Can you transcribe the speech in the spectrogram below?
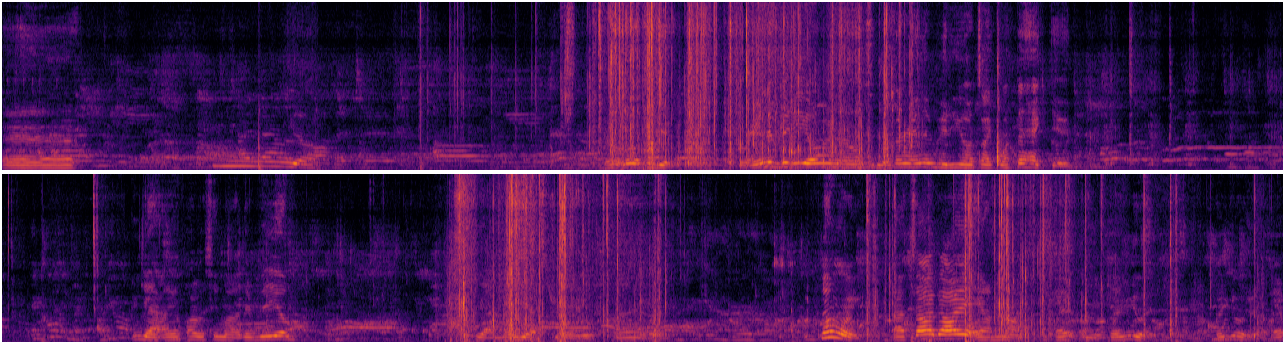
Uh, yeah. Don't know what to do. Video, I know, it's another random video. It's like, what the heck, dude? Yeah, you'll probably see my other video. Yeah, maybe yesterday. Uh, don't worry. I thought about it and I'm not. Okay? I'm not gonna do it. I'm not gonna do it, okay?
